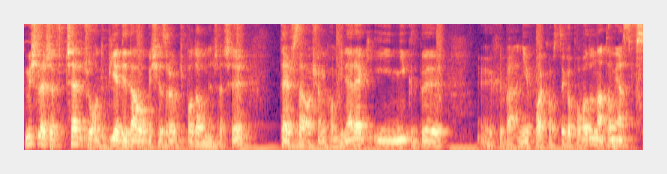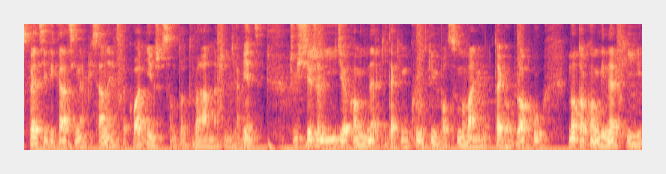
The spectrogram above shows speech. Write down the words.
Myślę, że w Churchu od biedy dałoby się zrobić podobne rzeczy, też za osią kombinerek i nikt by y, chyba nie płakał z tego powodu, natomiast w specyfikacji napisane jest dokładnie, że są to dwa narzędzia więcej. Oczywiście, jeżeli idzie o kombinerki, takim krótkim podsumowaniu tego bloku, no to kombinerki,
